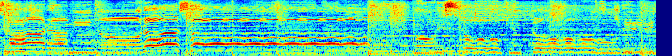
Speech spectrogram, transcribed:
사람이 너라서 머릿속엔 떠오르지만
